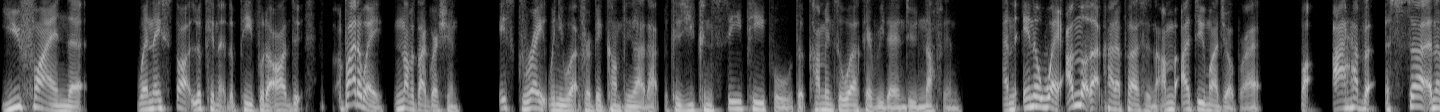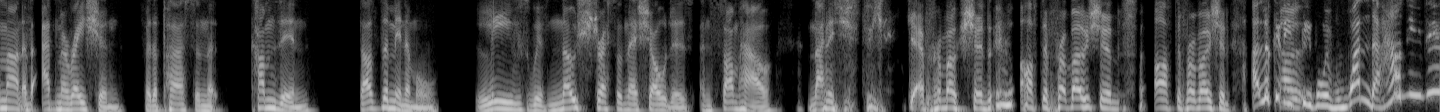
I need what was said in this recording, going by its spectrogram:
you find that when they start looking at the people that aren't doing. By the way, another digression. It's great when you work for a big company like that because you can see people that come into work every day and do nothing. And in a way, I'm not that kind of person. I'm, I do my job, right? But I have a, a certain amount of admiration for the person that comes in, does the minimal, leaves with no stress on their shoulders, and somehow manages to get a promotion after promotion after promotion. I look at these Oh. people with wonder. How do you do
